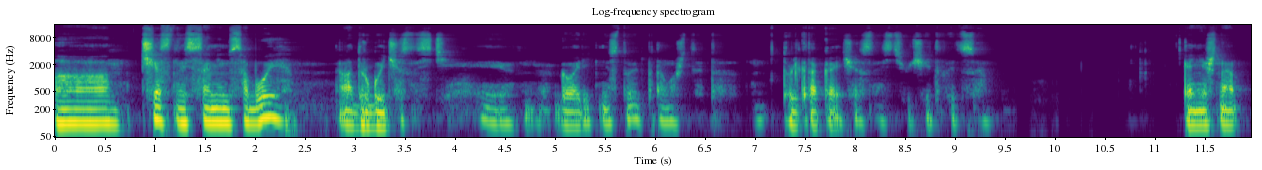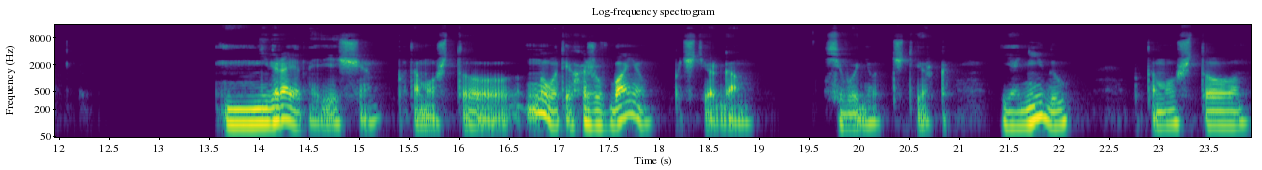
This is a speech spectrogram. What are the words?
А, честность с самим собой, а другой честности говорить не стоит, потому что это только такая честность учитывается. Конечно, невероятные вещи, потому что, ну вот я хожу в баню по четвергам, сегодня вот четверг, я не иду, потому что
